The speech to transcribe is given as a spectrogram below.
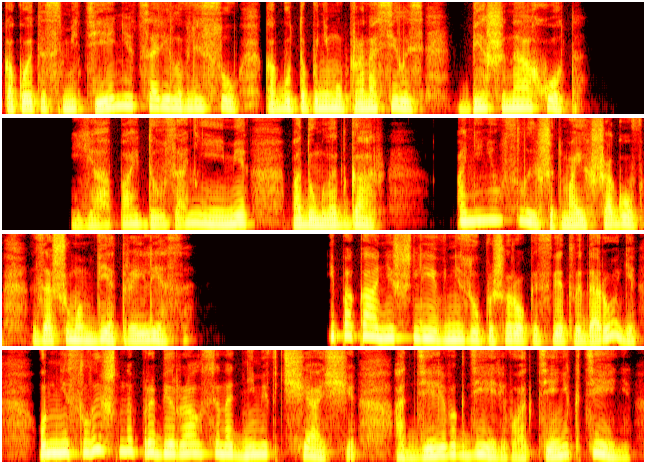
Какое-то смятение царило в лесу, как будто по нему проносилась бешеная охота. «Я пойду за ними», — подумал Эдгар. «Они не услышат моих шагов за шумом ветра и леса». И пока они шли внизу по широкой светлой дороге, он неслышно пробирался над ними в чаще, от дерева к дереву, от тени к тени —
